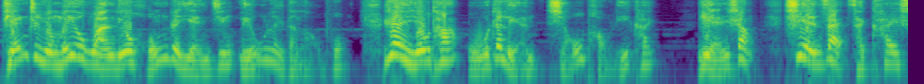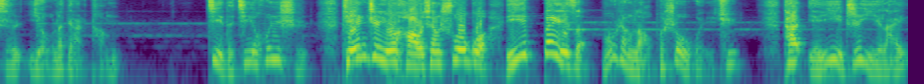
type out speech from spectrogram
田志勇没有挽留红着眼睛流泪的老婆，任由他捂着脸小跑离开，脸上现在才开始有了点疼。记得结婚时，田志勇好像说过一辈子不让老婆受委屈，他也一直以来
